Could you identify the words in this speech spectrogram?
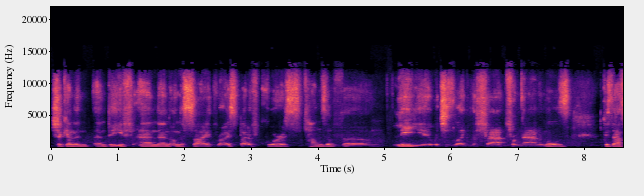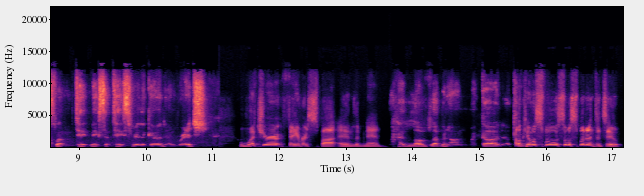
chicken and, and, beef, and then on the side rice. But of course, tons of uh, liye, which is like the fat from the animals, because that's what t- makes it taste really good and rich. What's your favorite spot in Lebanon? I love Lebanon. My God. Okay, we'll split. We'll, we'll split into two.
